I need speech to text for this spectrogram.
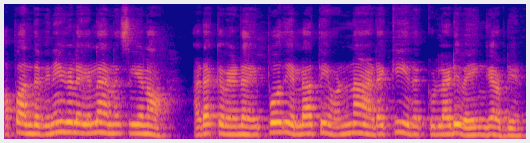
அப்போ அந்த வினைகளை எல்லாம் என்ன செய்யணும்? அடக்க வேண்டும். இப்போது எல்லாத்தையும் ஒன்றா அடக்கி இதற்குள்ளாடி வைங்க அப்படின்னு.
